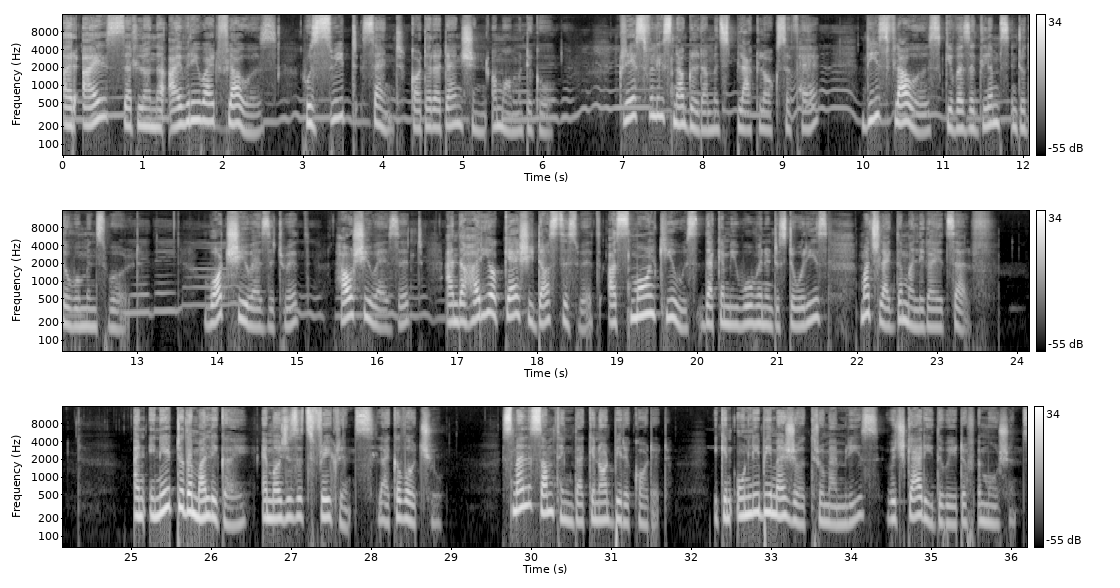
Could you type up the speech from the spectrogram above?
Our eyes settle on the ivory white flowers whose sweet scent caught our attention a moment ago. Gracefully snuggled amidst black locks of hair, these flowers give us a glimpse into the woman's world. What she wears it with, how she wears it, and the hurry or care she does this with are small cues that can be woven into stories, much like the Malligai itself. And innate to the Malligai emerges its fragrance, like a virtue. Smell is something that cannot be recorded. It can only be measured through memories which carry the weight of emotions.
